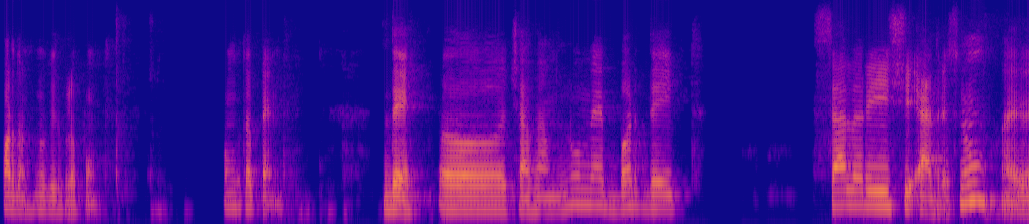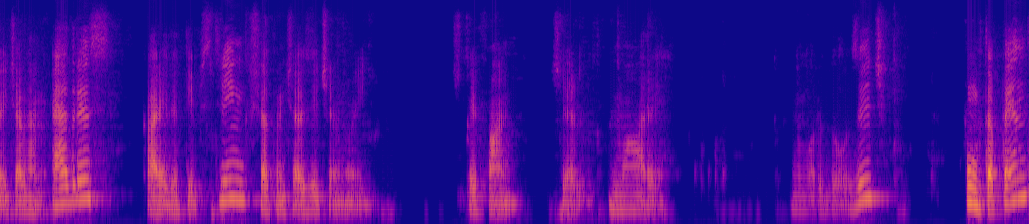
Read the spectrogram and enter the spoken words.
Pardon, nu virgulă, punct. Punct append de uh, ce aveam nume, birth date, salary și address, nu? Aici aveam address, care e de tip string și atunci zicem noi Ștefan cel mare, numărul 20, punct append,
